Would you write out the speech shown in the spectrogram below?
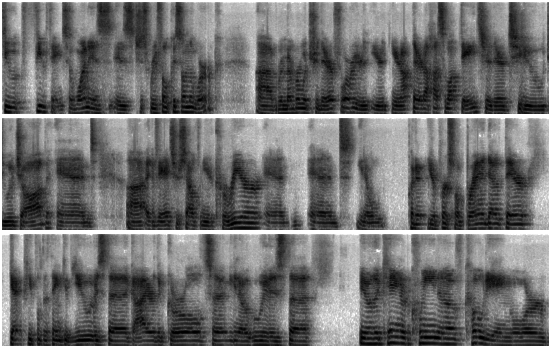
do a few things. So one is is just refocus on the work. Uh, remember what you're there for. You're, you're you're not there to hustle up dates. You're there to do a job and uh, advance yourself in your career and and you know put your personal brand out there. Get people to think of you as the guy or the girl to you know who is the you know the king or queen of coding or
